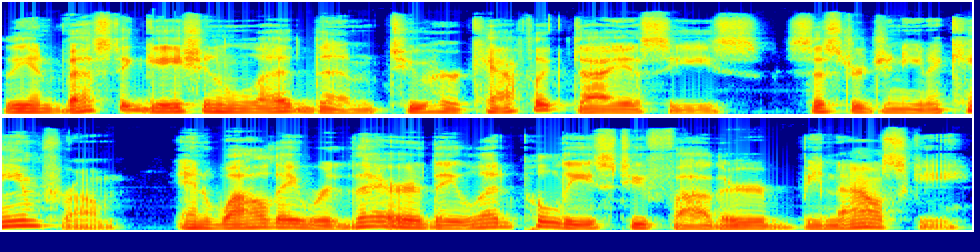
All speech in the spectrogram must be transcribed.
The investigation led them to her Catholic diocese Sister Janina came from, and while they were there, they led police to Father Binowski,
